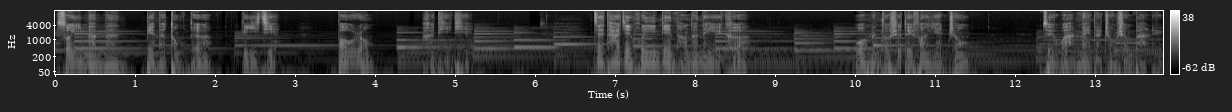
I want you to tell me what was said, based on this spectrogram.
所以慢慢变得懂得、理解、包容和体贴。在踏进婚姻殿堂的那一刻，我们都是对方眼中。最完美的终生伴侣，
